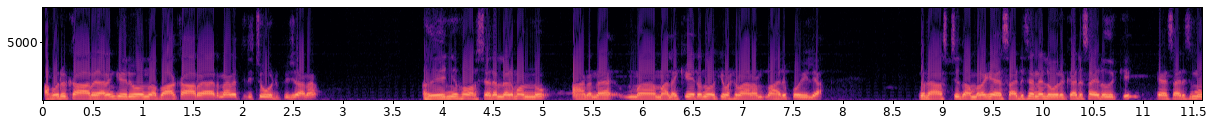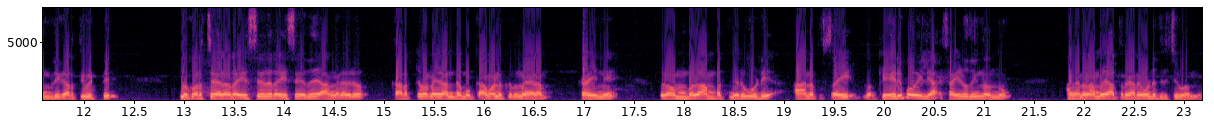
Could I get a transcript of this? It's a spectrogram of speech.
അപ്പൊ ഒരു കാറുകാരൻ കയറി വന്നു. അപ്പൊ ആ കാറുകാരനെ തിരിച്ചു ഓടിപ്പിച്ചു ആന. അത് കഴിഞ്ഞ് ഫോറസ്റ്റുകാർ എല്ലാവരും വന്നു. ആനനെ മലക്ക് കയറി നോക്കി. പക്ഷെ ആന മാറിപ്പോയില്ല ലാസ്റ്റ് നമ്മുടെ K S R T C തന്നെ ലോറിക്കാർ സൈഡ് ഒതുക്കി. K S R T C മുമ്പിൽ കടത്തി വിട്ട് ഒന്ന് കുറച്ച് നേരം റേസ് ചെയ്ത് റേസ് ചെയ്ത് അങ്ങനെ ഒരു കറക്റ്റ് പറഞ്ഞ രണ്ടേ മുക്കാൽ മണിക്കൂർ നേരം കഴിഞ്ഞ് ഒരു ഒമ്പത് അമ്പത്തിനൂറ് കൂടി ആന സൈ കയറി പോയില്ല. സൈഡ് ഒതുങ്ങി നിന്നു. അങ്ങനെ നമ്മൾ യാത്രക്കാരെ കൊണ്ട് തിരിച്ചു വന്നു.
